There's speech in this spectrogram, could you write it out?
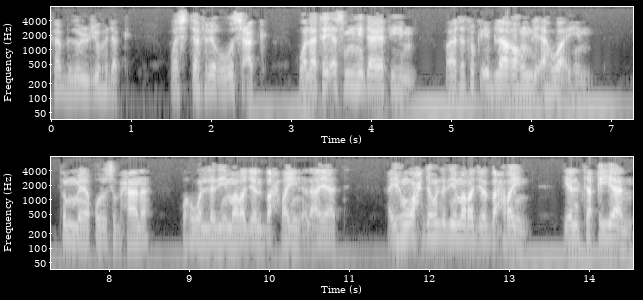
فابذل جهدك واستفرغ وسعك ولا تيأس من هدايتهم ولا تترك إبلاغهم لأهوائهم. ثم يقول سبحانه وهو الذي مرج البحرين الآيات أي هو وحده الذي مرج البحرين يلتقيان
